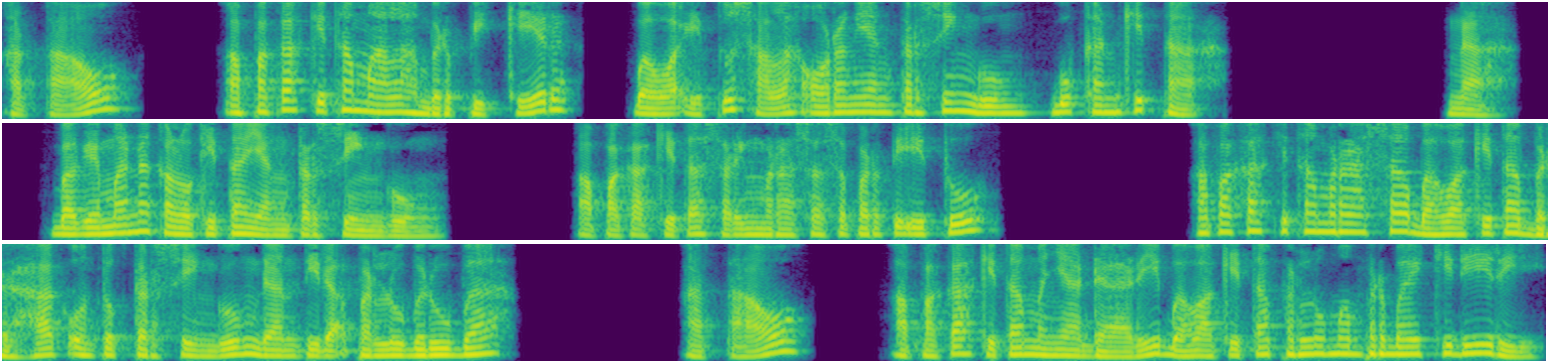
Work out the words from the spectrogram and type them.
Atau apakah kita malah berpikir bahwa itu salah orang yang tersinggung, bukan kita? Nah, bagaimana kalau kita yang tersinggung? Apakah kita sering merasa seperti itu? Apakah kita merasa bahwa kita berhak untuk tersinggung dan tidak perlu berubah? Atau apakah kita menyadari bahwa kita perlu memperbaiki diri?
